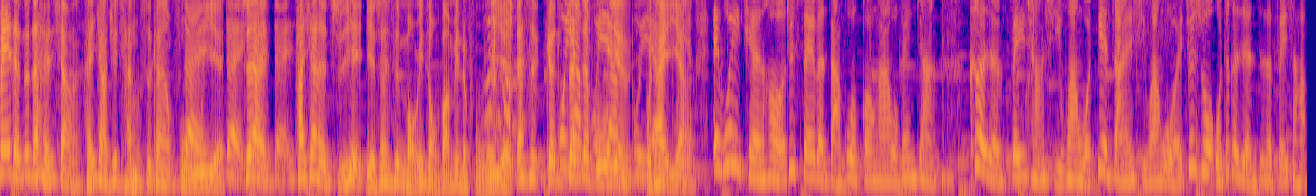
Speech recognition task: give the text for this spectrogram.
Madam 真的很想很想去尝试看看服务业，对，虽然他现在的职业也算是某一种方面的服务业，但是跟 真的服务业不太一样。哎，我以前哈去 Seven 打过工啊，我跟你讲，客人非常喜欢我，店长很喜欢我，哎，就是说我这个人真的非常好，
